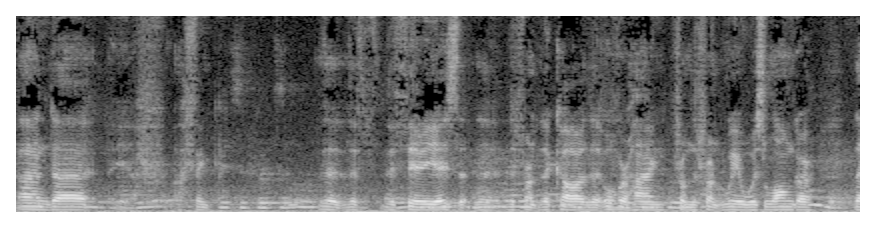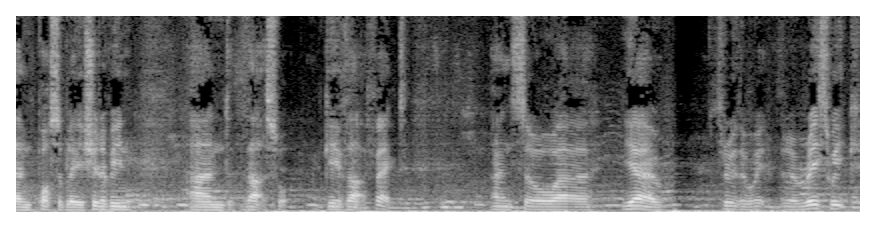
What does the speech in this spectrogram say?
And uh, yeah, I think the, the the theory is that the, the front of the car, the overhang from the front wheel was longer than possibly it should have been, and that's what gave that effect. And so, uh, yeah, through the, the race week,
